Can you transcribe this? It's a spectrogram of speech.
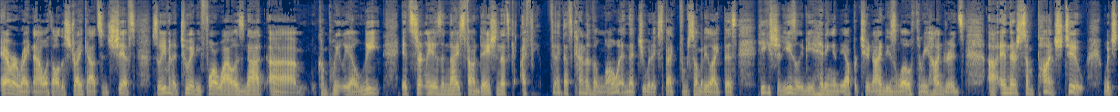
era right now with all the strikeouts and shifts. So even a 284, while is not um, completely elite, it certainly is a nice foundation. That's I feel feel like that's kind of the low end that you would expect from somebody like this. He should easily be hitting in the upper 290s, low 300s. Uh, and there's some punch too, which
